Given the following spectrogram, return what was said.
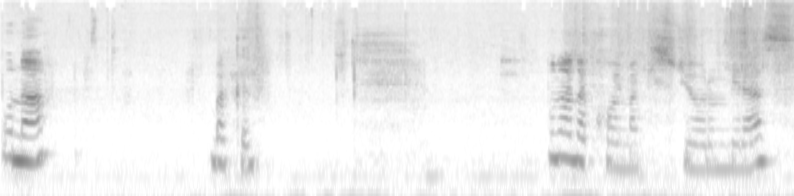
buna bakın buna da koymak istiyorum biraz.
